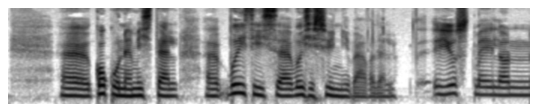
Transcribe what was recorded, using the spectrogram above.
äh, kogunemistel äh, või siis, või siis sünnipäevadel? Just meil on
